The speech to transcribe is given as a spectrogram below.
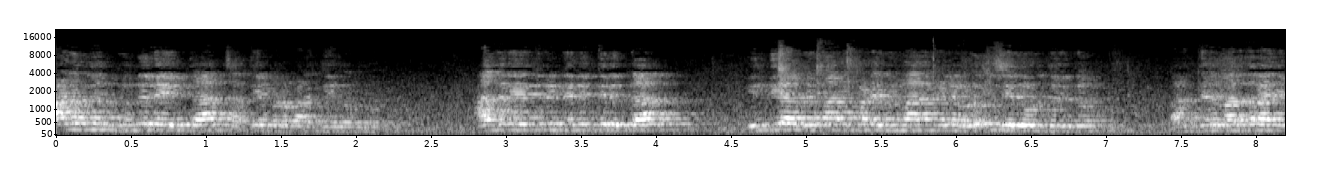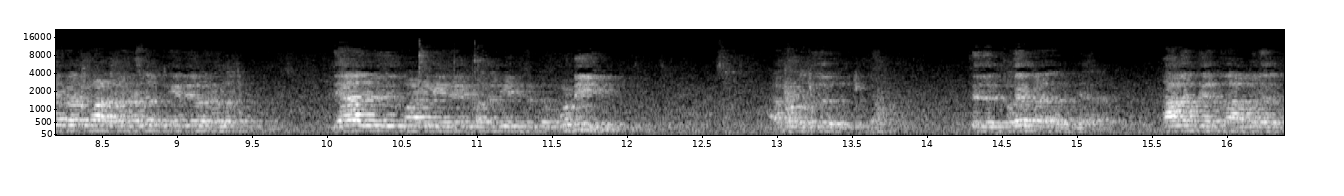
ஆளுநர் முன்னிலையில் தான் சத்திய பிரமாணம் செய்து கொண்டோம் அந்த நேரத்தில் நினைத்திருந்தால் இந்தியா விமானப்படை விமானங்களை ஒழுங்கு செய்து கொடுத்திருக்கும். திரு வரதராஜ பெருமாள் அவர்களும் ஏனையவர்களும் ஜனாதிபதி மாளிகையிலே பதவியேற்றிருக்க முடியும் அப்பொழுது திரு பிரேமராஜ் காலஞ்சர் அமரர்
